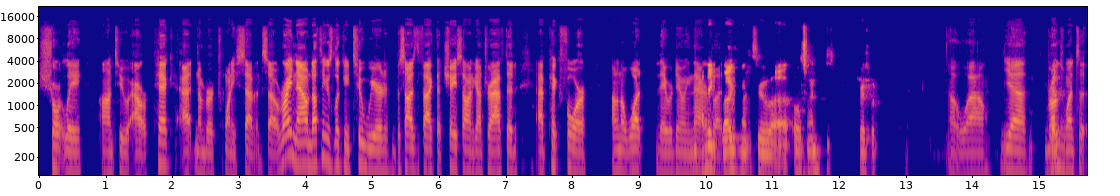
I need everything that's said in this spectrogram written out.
shortly onto our pick at number 27. So right now, nothing is looking too weird besides the fact that Chaisson got drafted at pick four. I don't know what they were doing there. I think but... Ruggs went to uh, Oakland first. Oh wow, yeah, Ruggs yeah. went to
